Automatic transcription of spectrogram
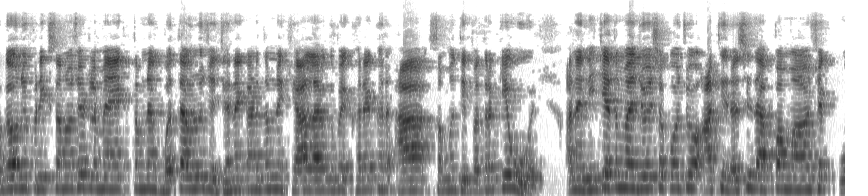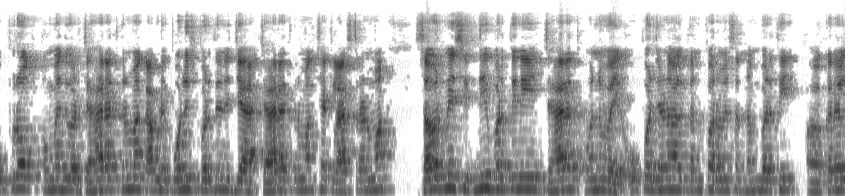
અગાઉની પરીક્ષાનો છે, એટલે મેં એક તમને બતાવેલું છે, જેને કારણે તમને ખ્યાલ આવે કે ભાઈ ખરેખર આ સંમતિ પત્ર કેવું હોય. અને નીચે તમે જોઈ શકો છો, આથી રસીદ આપવામાં આવે છે ઉપરોક્ત ઉમેદવાર જાહેરાત ક્રમાંક, આપણી પોલીસ ભરતીની જાહેરાત ક્રમાંક છે ક્લાસ ત્રણમાં. સૌરની સિદ્ધિ ભરતીની જાહેરાત અન્વયે ઉપર જણાવેલ કન્ફર્મેશન નંબરથી કરેલ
